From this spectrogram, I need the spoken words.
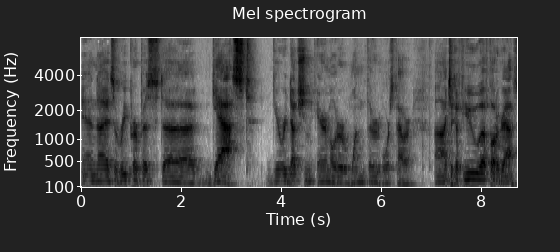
and uh, it's a repurposed uh, Gast gear reduction air motor, one third horsepower. Uh, I took a few uh, photographs.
